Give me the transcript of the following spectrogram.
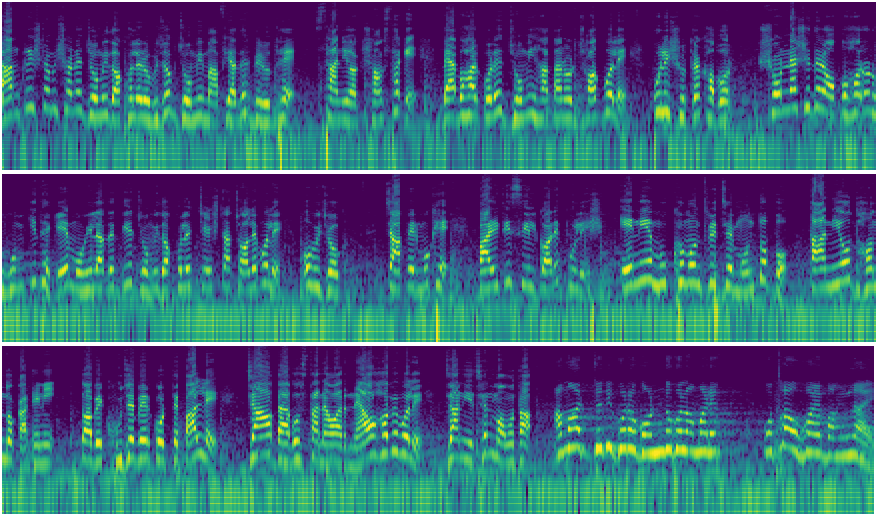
রামকৃষ্ণ মিশনের জমি দখলের অভিযোগ জমি মাফিয়াদের বিরুদ্ধে। স্থানীয় এক সংস্থাকে ব্যবহার করে জমি হাতানোর ছক বলে পুলিশ সূত্রে খবর। সন্ন্যাসীদের অপহরণ হুমকি থেকে মহিলাদের দিয়ে জমি দখলের চেষ্টা চলে বলে অভিযোগ। চাপের মুখে বাড়িটি সিল করে পুলিশ। এ নিয়ে মুখ্যমন্ত্রীর যে মন্তব্য, তা নিয়েও ধন্দ কাটেনি। তবে খুঁজে বের করতে পারলে যা ব্যবস্থা নেওয়ার নেওয়া হবে বলে জানিয়েছেন মমতা। আমার যদি কোনো গন্ডগোল আমার কোথাও হয় বাংলায়,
